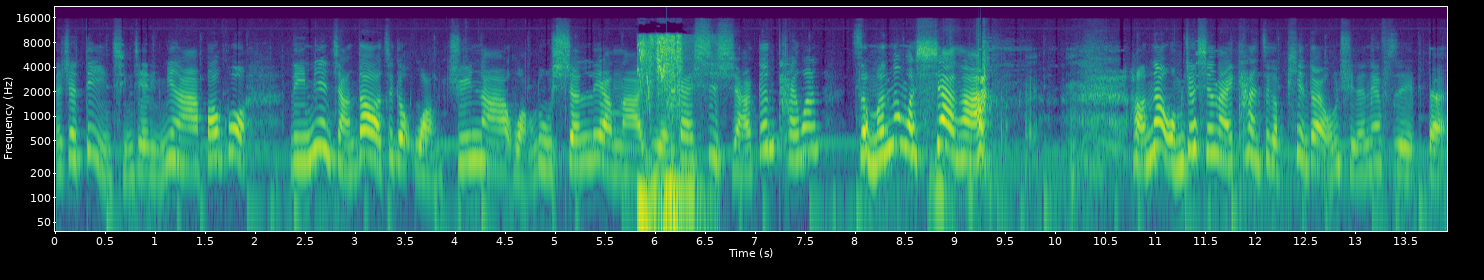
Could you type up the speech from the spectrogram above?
在这电影情节里面啊，包括里面讲到这个网军啊、网络声量啊、掩盖事实啊，跟台湾怎么那么像啊？好，那我们就先来看这个片段，我们取得 Netflix 的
